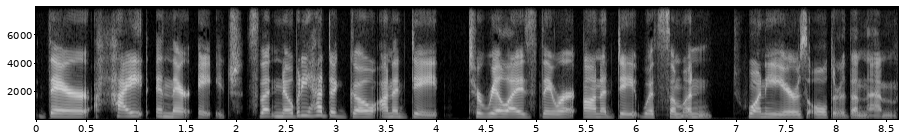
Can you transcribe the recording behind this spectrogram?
their height, and their age, so that nobody had to go on a date to realize they were on a date with someone 20 years older than them.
